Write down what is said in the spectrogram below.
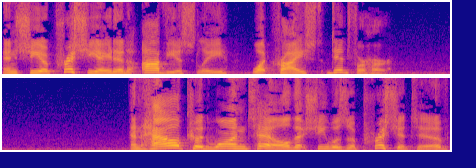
And she appreciated, obviously, what Christ did for her. And how could one tell that she was appreciative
